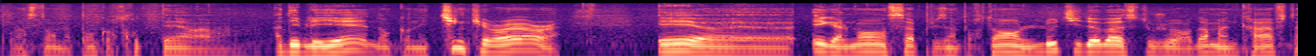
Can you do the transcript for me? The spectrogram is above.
Pour l'instant, on n'a pas encore trop de terre à, déblayer, donc on est Tinkerer. Et euh, également, ça plus important, l'outil de base toujours dans Minecraft,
